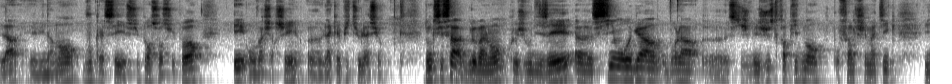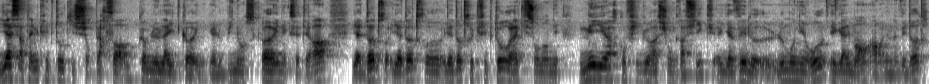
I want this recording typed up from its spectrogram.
là, évidemment, vous cassez support sur support, et on va chercher euh, la capitulation. Donc c'est ça globalement que je vous disais. Euh, si on regarde, voilà, euh, si je vais juste rapidement pour faire le schématique, il y a certaines cryptos qui surperforment, comme le Litecoin, il y a le Binance Coin, etc. Il y a d'autres, il y a d'autres, il y a d'autres cryptos voilà, qui sont dans des meilleures configurations graphiques. Il y avait le, le Monero également, alors il y en avait d'autres,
